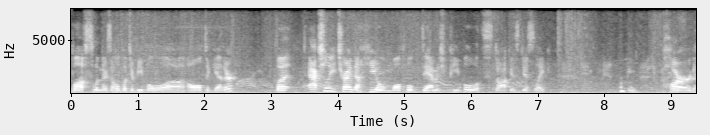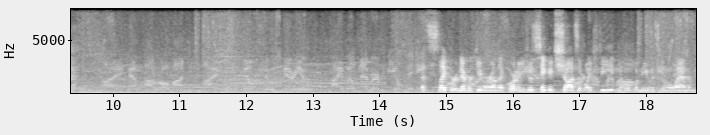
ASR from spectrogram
buffs when there's a whole bunch of people uh, all together. But actually trying to heal multiple damaged people with stock is just, like, hard. That sniper never came around that corner. He was taking shots at my feet and hoping he was going to land them.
